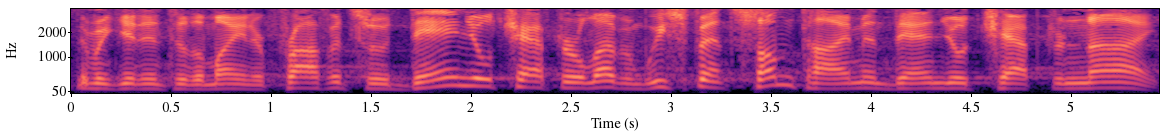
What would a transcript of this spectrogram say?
then we get into the minor prophets. So, Daniel chapter 11, we spent some time in Daniel chapter 9.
